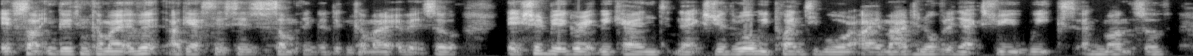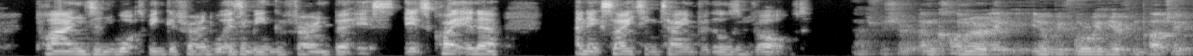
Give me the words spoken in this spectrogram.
if something good can come out of it, I guess this is something that didn't come out of it. So it should be a great weekend next year. There will be plenty more, I imagine, over the next few weeks and months of plans and what's been confirmed, what isn't being confirmed. But it's it's quite an a an exciting time for those involved. That's for sure. And Conor, like you know, before we hear from Patrick,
